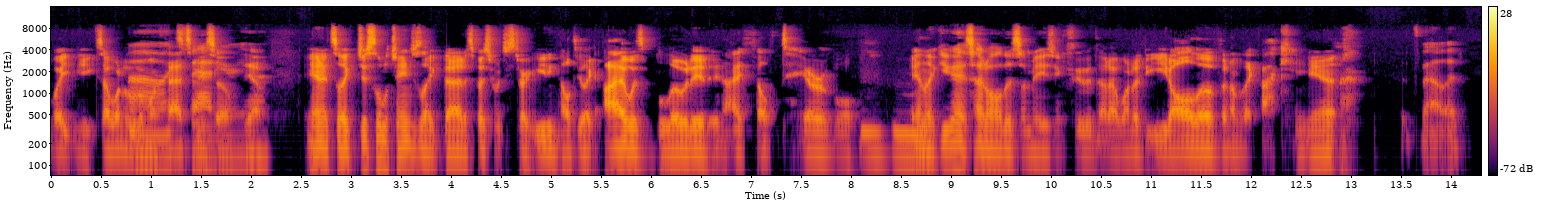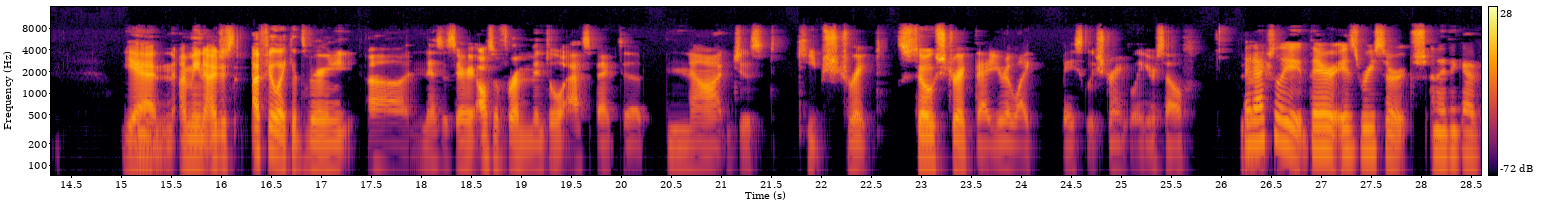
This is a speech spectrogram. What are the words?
white meat because I wanted a little Oh, more it's fats in it. So yeah. yeah. And it's like just little changes like that, especially when you start eating healthy. Like I was bloated and I felt terrible. Mhm. And like you guys had all this amazing food that I wanted to eat all of, and I'm like, I can't. that's valid. Yeah, Mm. and I mean, I just I feel like it's very uh, necessary, also for a mental aspect to not just keep strict, so strict that you're like basically strangling yourself. It actually there is research, and I think I've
